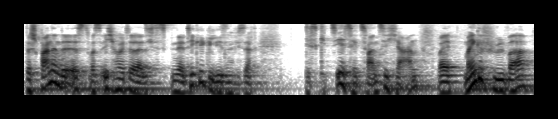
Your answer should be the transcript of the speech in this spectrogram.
das Spannende ist, was ich heute, als ich den Artikel gelesen habe, ich gesagt, das gibt es jetzt seit 20 Jahren, weil mein Gefühl war,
